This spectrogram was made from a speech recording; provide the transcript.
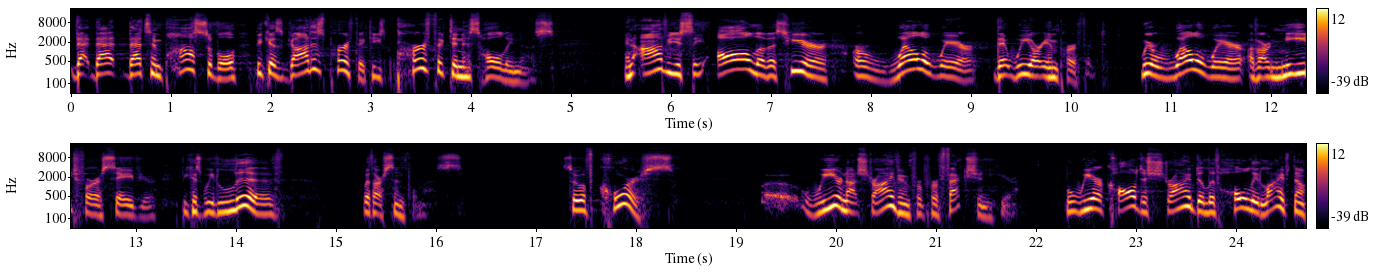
that, that, that's impossible because God is perfect. He's perfect in His holiness. And obviously, all of us here are well aware that we are imperfect. We are well aware of our need for a Savior because we live with our sinfulness. So, of course, uh, we are not striving for perfection here, but we are called to strive to live holy lives. Now,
